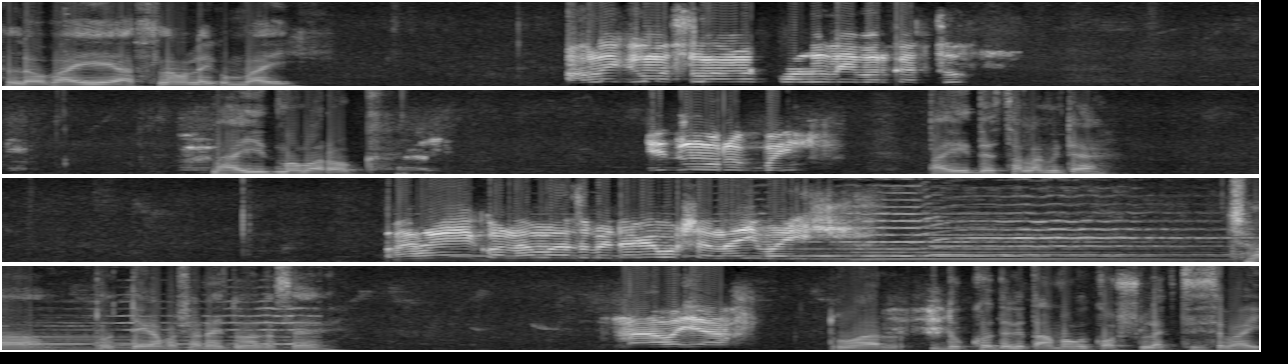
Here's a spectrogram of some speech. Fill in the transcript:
হ্যালো ভাই আসসালামু আলাইকুম ভাই। ওয়ালাইকুম আসসালাম ওয়া বারাকাতুহু ভাই ঈদ মোবারক। ঈদ মোবারক ভাই। ভাই ঈদের সালামিটা? ভাই এখন আমার কাছে টাকা পয়সা নাই ভাই। আচ্ছা তোর টাকা পয়সা নাই তোমার কাছে? না ভাইয়া। তোমার দুঃখ দেখে তো আমাকে কষ্ট লাগতেছে ভাই।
